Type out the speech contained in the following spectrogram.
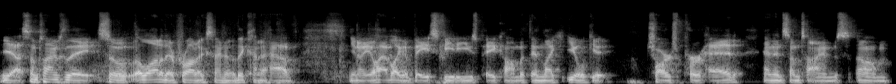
Yeah, sometimes they so a lot of their products I know they kind of have, you know, you'll have like a base fee to use Paycom, but then like you'll get charged per head, and then sometimes um,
